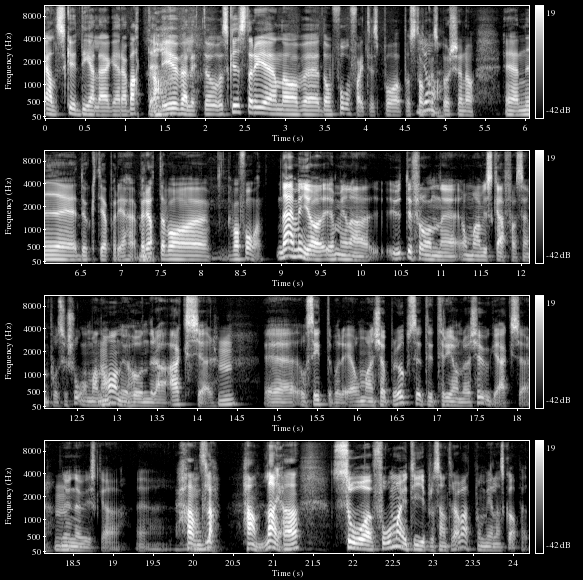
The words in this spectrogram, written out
älskar ju delägarrabatter. Ja. Det är ju väldigt, och Skistar är en av eh, de få faktiskt på, på Stockholmsbörsen. Och, eh, ni är duktiga på det här. Berätta vad, vad får man? Nej men jag, jag menar utifrån eh, om man vill skaffa sig en position. Om man Mm. har nu 100 aktier eh, och sitter på det. Om man köper upp sig till 320 aktier nu när vi ska eh, Handla. alltså, handla ja. Ja. Så får man ju 10% rabatt på medlemskapet.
